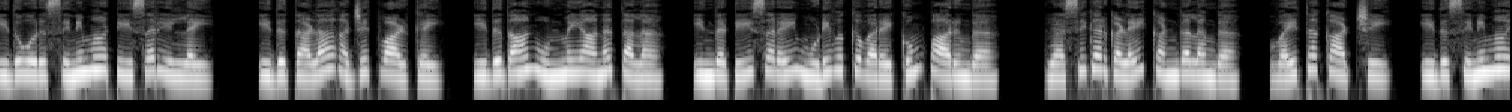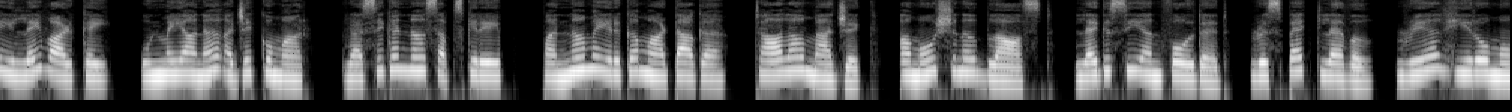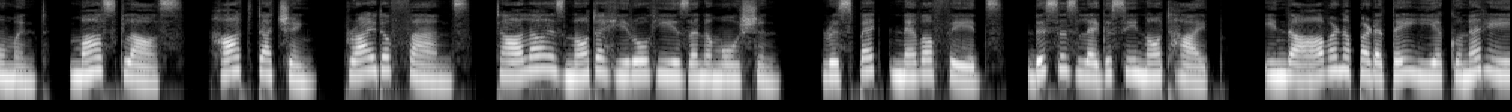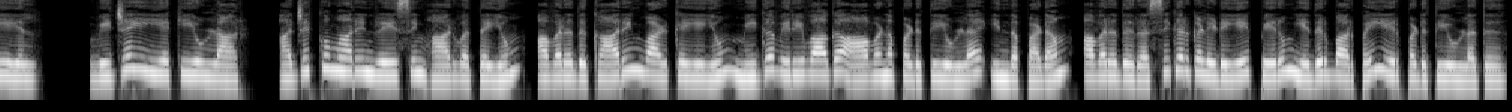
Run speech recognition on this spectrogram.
இது ஒரு cinema teaser இல்லை. இது தல அஜித் வாழ்க்கை. இதுதான் உண்மையான தல. இந்த டீசரை முடிவுக்கு வரைக்கும் பாருங்க. ரசிகர்களை கண்கலங்க. வைத்த காட்சி. இது சினிமா இல்லை வாழ்க்கை. உண்மையான அஜித்குமார் ரசிகன்னா சப்ஸ்கிரேப் பண்ணாம இருக்க மாட்டாக. டாலா magic. Emotional blast legacy unfolded respect level real hero moment mass class heart touching pride of fans. Tala is not a hero, he is an emotion. Respect never fades. This is legacy, not hype. இந்த ஆவணப்படத்தை இயக்குனர் AL Vijay இயக்கியுள்ளார் அஜய்குமாரின் racing ஆர்வத்தையும் அவரது காரின் வாழ்க்கையையும் மிக விரிவாக ஆவணப்படுத்தியுள்ள இந்த படம் அவரது ரசிகர்களிடையே பெரும் எதிர்பார்ப்பை ஏற்படுத்தியுள்ளது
